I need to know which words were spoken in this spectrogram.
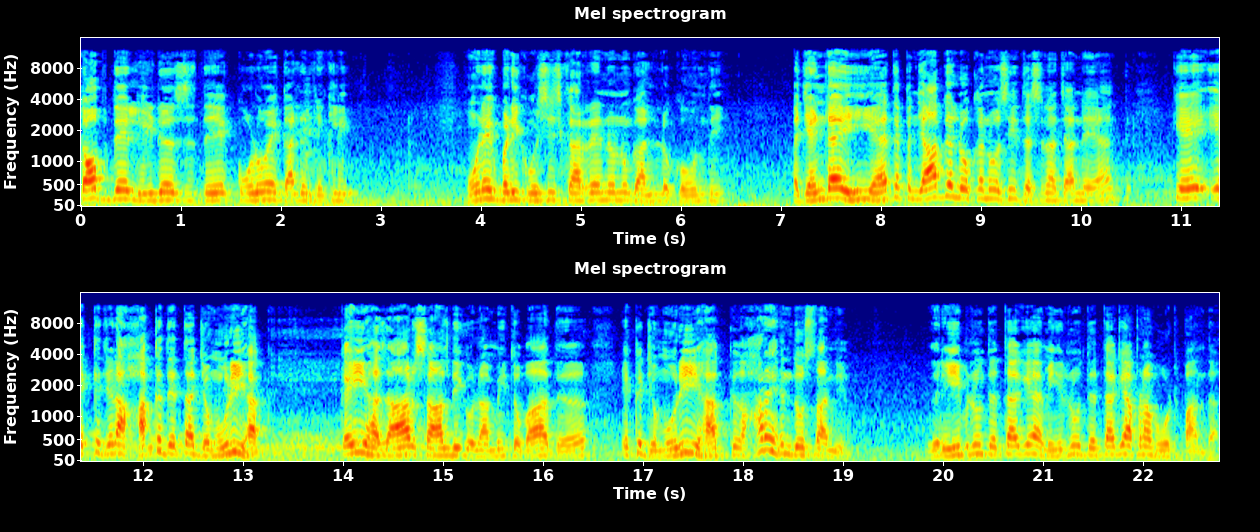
ਟੌਪ ਦੇ ਲੀਡਰਸ ਦੇ ਕੋਲੋਂ ਇਹ ਗੱਲ ਨਿਕਲੀ। ਹੁਣ ਇੱਕ ਬੜੀ ਕੋਸ਼ਿਸ਼ ਕਰ ਰਹੇ ਨੇ ਉਹਨੂੰ ਗੱਲ ਲੁਕਾਉਣ ਦੀ। ਏਜੰਡਾ ਇਹੀ ਹੈ ਤੇ ਪੰਜਾਬ ਦੇ ਲੋਕਾਂ ਨੂੰ ਅਸੀਂ ਦੱਸਣਾ ਚਾਹੁੰਦੇ ਹਾਂ ਕਿ ਇੱਕ ਜਿਹੜਾ ਹੱਕ ਦਿੱਤਾ, ਜਮਹੂਰੀ ਹੱਕ, ਕਈ ਹਜ਼ਾਰ ਸਾਲ ਦੀ ਗੁਲਾਮੀ ਤੋਂ ਬਾਅਦ ਇੱਕ ਜਮਹੂਰੀ ਹੱਕ ਹਰ ਹਿੰਦੁਸਤਾਨੀ ਨੂੰ, ਗਰੀਬ ਨੂੰ ਦਿੱਤਾ ਗਿਆ, ਅਮੀਰ ਨੂੰ ਦਿੱਤਾ ਗਿਆ ਆਪਣਾ ਵੋਟ ਪਾਉਣ ਦਾ।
